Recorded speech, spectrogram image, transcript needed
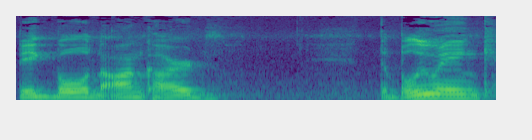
Big, bold, on card. The blue ink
